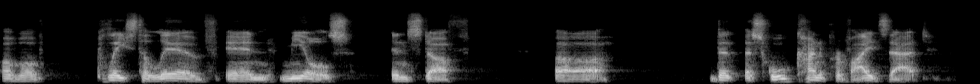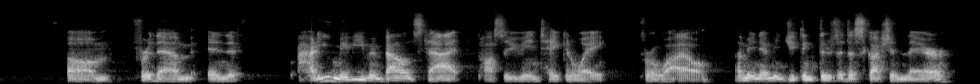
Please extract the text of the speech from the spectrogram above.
of a place to live and meals and stuff uh, that a school kind of provides that um, for them. And if how do you maybe even balance that possibly being taken away for a while? I mean i mean do you think there's a discussion there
